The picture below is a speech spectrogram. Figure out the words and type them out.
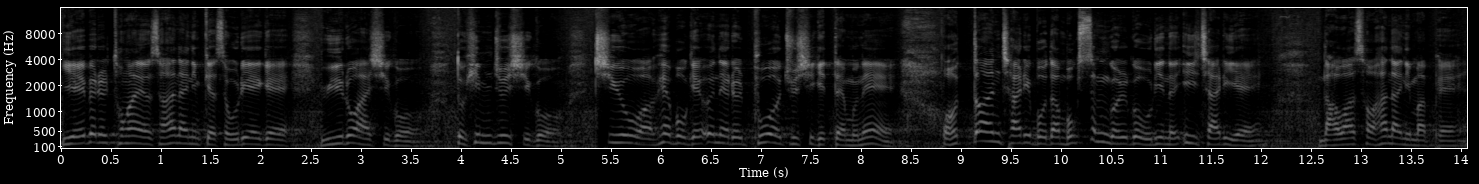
이 예배를 통하여서 하나님께서 우리에게 위로하시고 또 힘주시고 치유와 회복의 은혜를 부어 주시기 때문에 어떠한 자리보다 목숨 걸고 우리는 이 자리에 나와서 하나님 앞에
